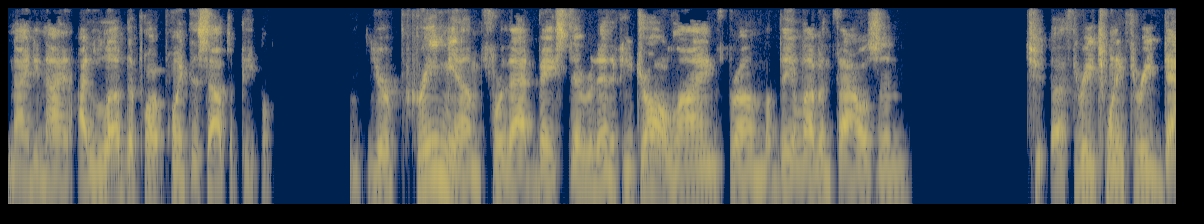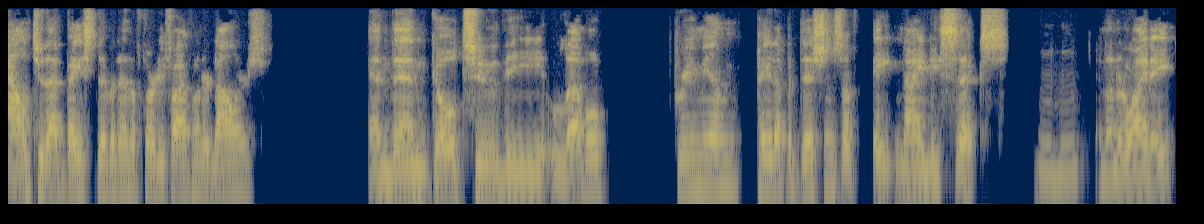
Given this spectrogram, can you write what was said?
ninety nine. I love to po- point this out to people. Your premium for that base dividend, if you draw a line from the eleven thousand uh, 323 down to that base dividend of $3500 and then go to the level premium paid up additions of 896 Mhm. and underline eight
